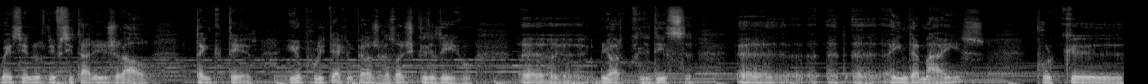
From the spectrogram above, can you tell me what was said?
o ensino universitário em geral tem que ter, e o Politécnico, pelas razões que lhe digo, melhor que lhe disse, ainda mais, porque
